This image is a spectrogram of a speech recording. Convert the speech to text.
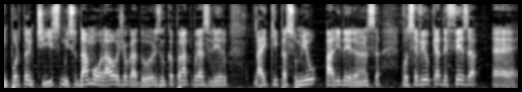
importantíssimo. Isso dá moral aos jogadores. No Campeonato Brasileiro, a equipe assumiu a liderança. Você viu que a defesa é,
